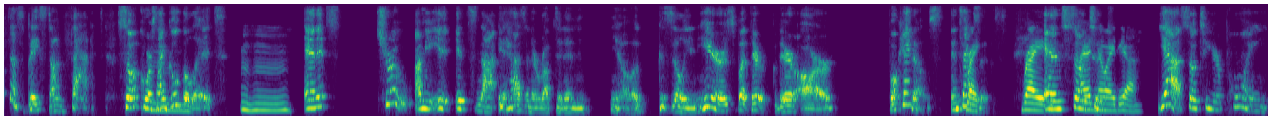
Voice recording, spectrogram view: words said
if that's based on fact. So of course I Mm. Google it Mm-hmm. and it's true. I mean, it, it's not. It hasn't erupted in you know a gazillion years, but there there are volcanoes in Right. Texas, Right. and so I had to no idea. yeah. So to your point,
